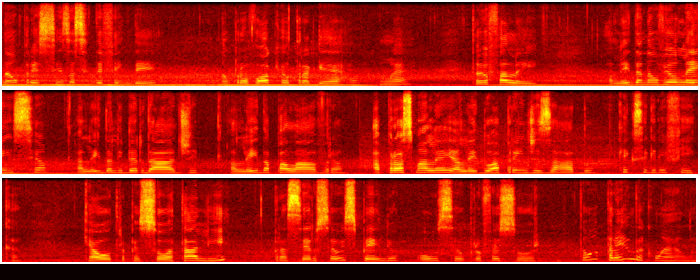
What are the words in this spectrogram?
Não precisa se defender. Não provoque outra guerra, não é? Então eu falei, a lei da não violência, a lei da liberdade, a lei da palavra. A próxima lei, a lei do aprendizado. O que, que significa? Que a outra pessoa está ali para ser o seu espelho ou o seu professor. Então aprenda com ela.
